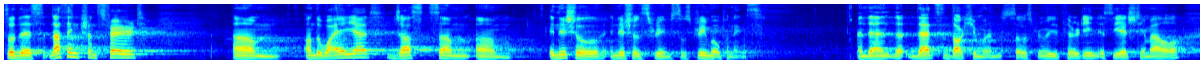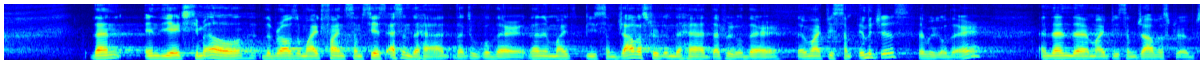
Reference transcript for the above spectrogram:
So there's nothing transferred um, on the wire yet, just some um, initial, initial streams, so stream openings. And then th that's the document. So Stream 13 is the HTML. Then in the HTML, the browser might find some CSS in the head, that will go there. Then there might be some JavaScript in the head, that will go there. There might be some images, that will go there. And then there might be some JavaScript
